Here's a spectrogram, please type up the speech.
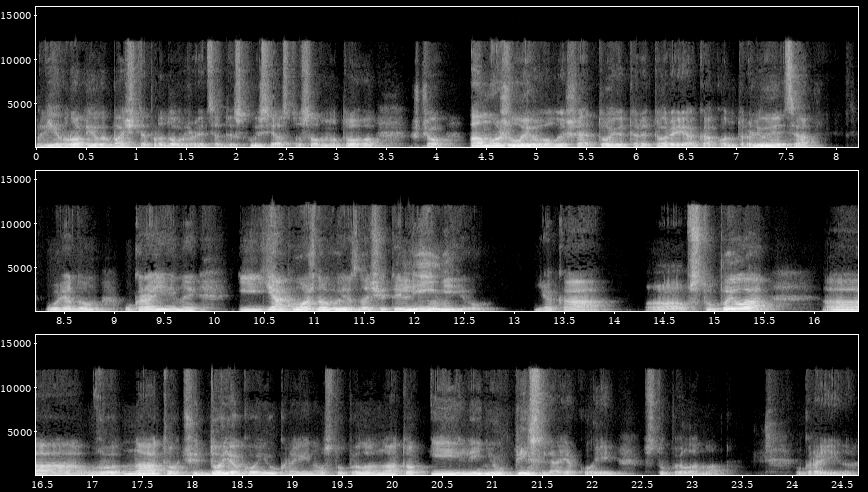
в Європі, ви бачите, продовжується дискусія стосовно того, що а можливо лише тою територією, яка контролюється урядом України, і як можна визначити лінію, яка вступила в НАТО, чи до якої Україна вступила в НАТО, і лінію після якої вступила НАТО Україна.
